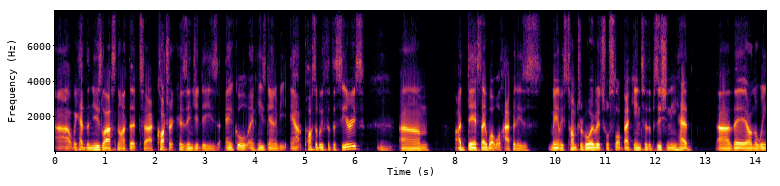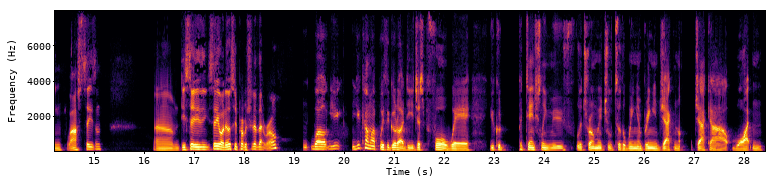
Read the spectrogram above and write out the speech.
Uh, we had the news last night that uh, Cotric has injured his ankle and he's going to be out possibly for the series. Mm. Um, I dare say what will happen is Manly's Tom Trbojevic will slot back into the position he had uh, there on the wing last season. Um, do you see, see anyone else who probably should have that role? Well, you you come up with a good idea just before where you could potentially move Latrell Mitchell to the wing and bring in Jack Jack uh, Wighton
